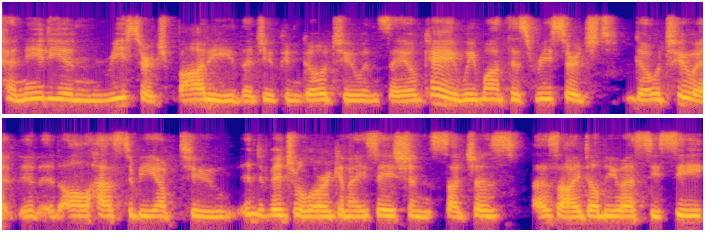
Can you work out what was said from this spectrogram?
Canadian research body that you can go to and say, okay, we want this research, go to it. It, it all has to be up to individual organizations such as, as IWSCC.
